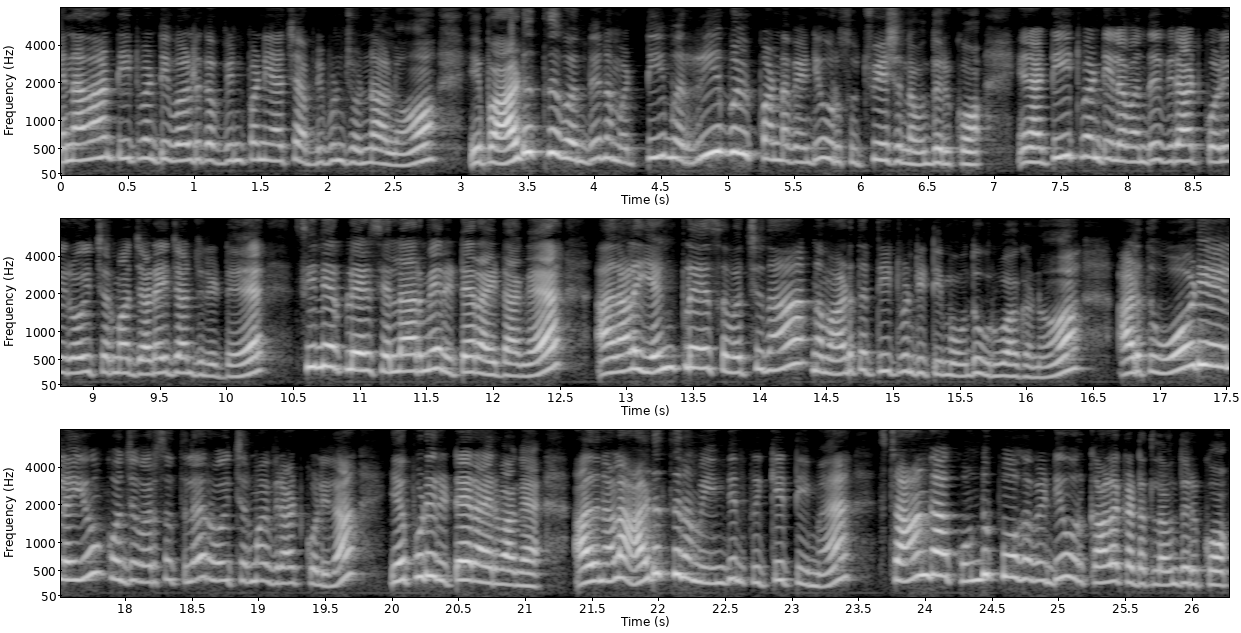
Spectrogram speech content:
என்னதான் T twenty world cup win பண்ணியாச்சு அப்படி இப்படின்னு சொன்னாலும் இப்போ அடுத்து வந்து நம்ம டீமை ரீபில்ட் பண்ண வேண்டிய ஒரு சுச்சுவேஷனில் வந்து இருக்கும். ஏன்னா டி ட்வெண்ட்டியில் வந்து விராட் கோலி ரோஹித் சர்மா ஜடேஜான்னு சொல்லிட்டு சீனியர் பிளேயர்ஸ் எல்லாருமே ரிட்டையர் ஆயிட்டாங்க. அதனால் யங் பிளேயர்ஸை வச்சு தான் நம்ம அடுத்த டி ட்வெண்ட்டி டீமை வந்து உருவாக்கணும். அடுத்து ஓடிஐலையும் கொஞ்சம் வருஷத்தில் ரோஹித் சர்மா விராட் கோலிலாம் எப்படி ரிட்டையர் ஆயிடுவாங்க அதனால அடுத்து நம்ம இந்தியன் கிரிக்கெட் டீமை ஸ்ட்ராங்காக கொண்டு போக வேண்டிய ஒரு காலகட்டத்தில் வந்து இருக்கும்.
